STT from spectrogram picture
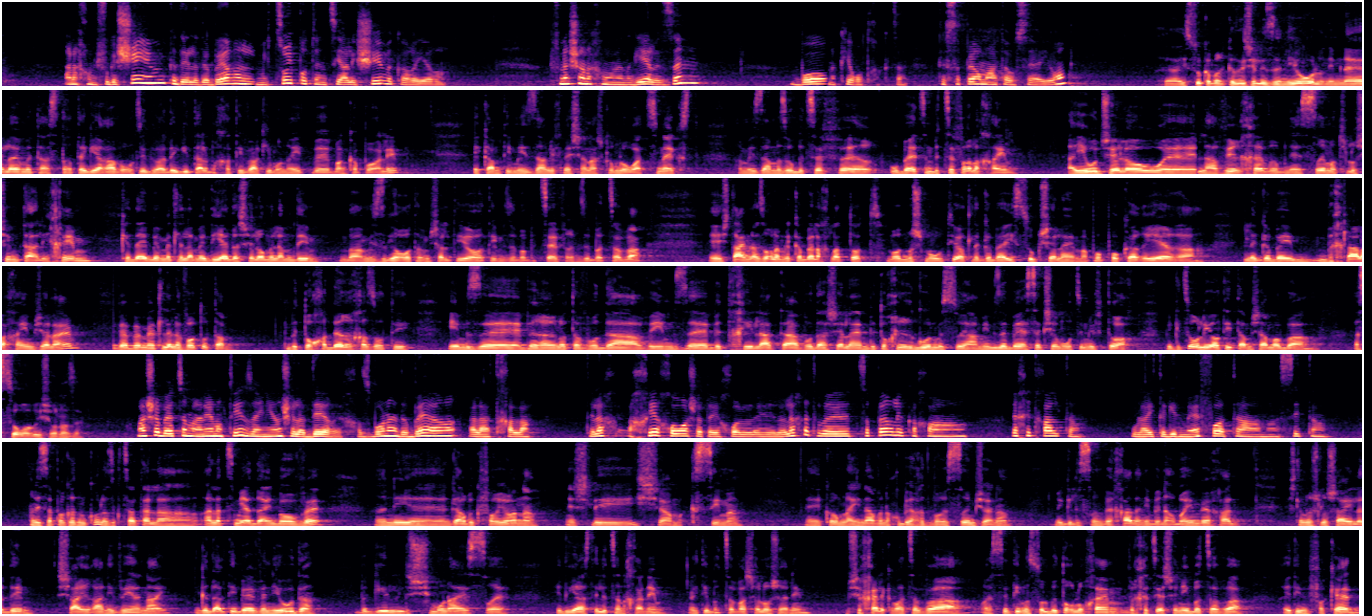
אנחנו נפגשים כדי לדבר על מיצוי פוטנציאל אישי וקריירה. לפני שאנחנו נגיע לזה, בוא נכיר אותך קצת. תספר מה אתה עושה היום. העיסוק המרכזי שלי זה ניהול, אני מנהל היום את האסטרטגיה הרב-ערוצית והדיגיטל בחטיבה הקמעונאית בבנק הפועלים. הקמתי מיזם לפני שנה שקוראים לו What's Next. המיזם הזה הוא בית ספר, הוא בעצם בית ספר לחיים. הייעוד שלו הוא אה, להעביר חבר'ה בני 20 עד 30 תהליכים, כדי באמת ללמד ידע שלא מלמדים במסגרות הממשלתיות, אם זה בבית ספר, אם זה בצבא. אה, שתיים, לעזור להם לקבל החלטות מאוד משמעותיות לגבי העיסוק שלהם, אפרופו קריירה, לגבי בכלל החיים שלהם, ובאמת ללוות אותם בתוך הדרך הזאת, אם זה ברעיונות עבודה, ואם זה בתחילת העבודה שלהם בתוך ארגון מסוים, אם זה בעסק שהם רוצים לפתוח. בקיצור, להיות איתם שם בעשור הראשון הזה. מה שבעצם מעניין אותי זה העניין של הדרך, אז בואו נדבר על ההתחלה. תלך הכי אחורה שאתה יכול אה, ללכת ותספר לי ככה איך התחלת. אולי תגיד מאיפה אתה, מה עשית. אני אספר קודם כל אז קצת על, ה, על עצמי עדיין בהווה. אני uh, גר בכפר יונה, יש לי אישה מקסימה, uh, קוראים לה עינב, אנחנו ביחד כבר 20 שנה, מגיל 21, אני בן 41. יש לנו שלושה ילדים, שי, רני וינאי. גדלתי באבן יהודה. בגיל 18 התגייסתי לצנחנים, הייתי בצבא שלוש שנים. שחלק מהצבא עשיתי מסלול בתור לוחם, וחצי השני בצבא הייתי מפקד,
